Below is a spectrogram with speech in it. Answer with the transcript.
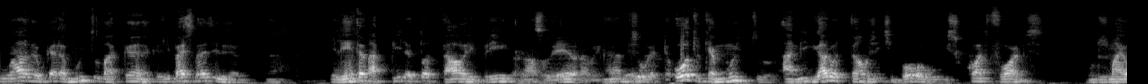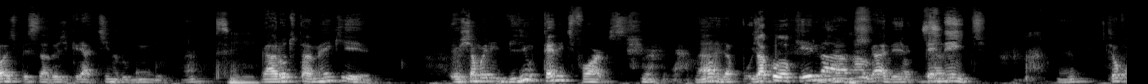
o Alan é um cara muito bacana, ele parece brasileiro. Né? Ele entra na pilha total, ele brinca. Na zoeira, na brincadeira. Outro que é muito amigo, garotão, gente boa, o Scott Forbes, um dos maiores pesquisadores de creatina do mundo. Né? Sim. Garoto também que eu chamo ele de Lieutenant Forbes. né? já, já, coloquei ele na, no lugar dele, tenente. Né? Se eu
